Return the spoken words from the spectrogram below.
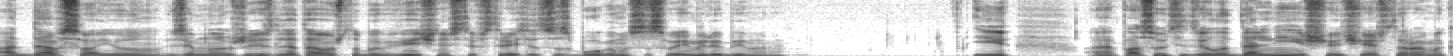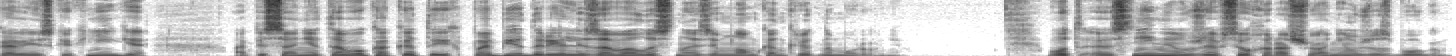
отдав свою земную жизнь для того, чтобы в вечности встретиться с Богом и со своими любимыми. И, по сути дела, дальнейшая часть второй Маковейской книги – описание того, как эта их победа реализовалась на земном конкретном уровне. Вот э, с ними уже все хорошо, они уже с Богом.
